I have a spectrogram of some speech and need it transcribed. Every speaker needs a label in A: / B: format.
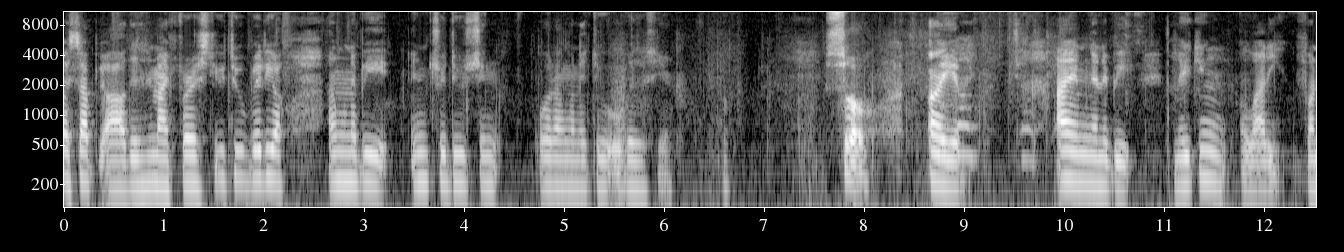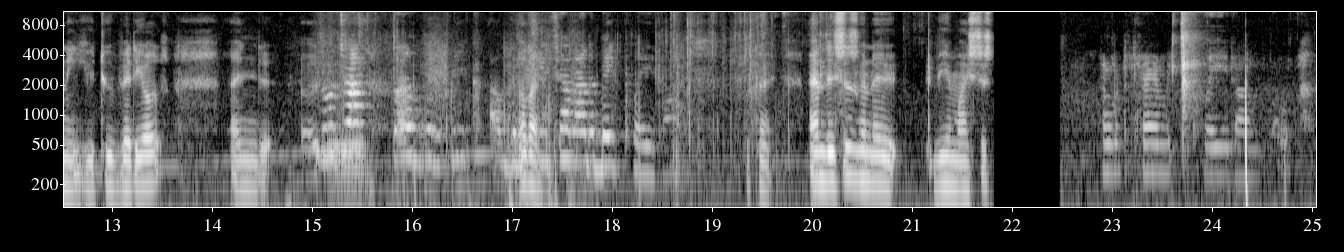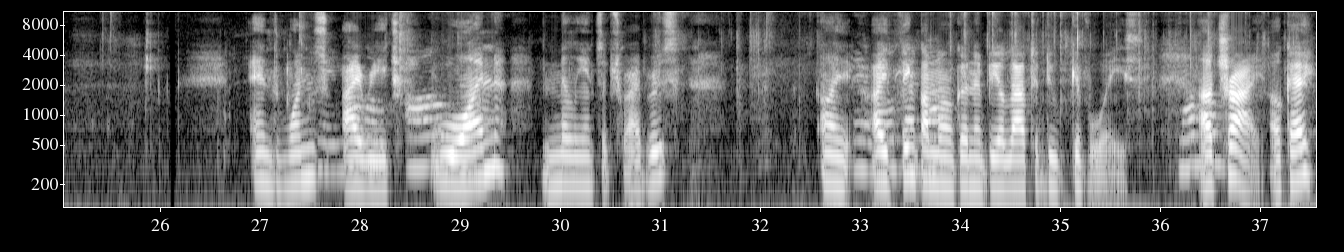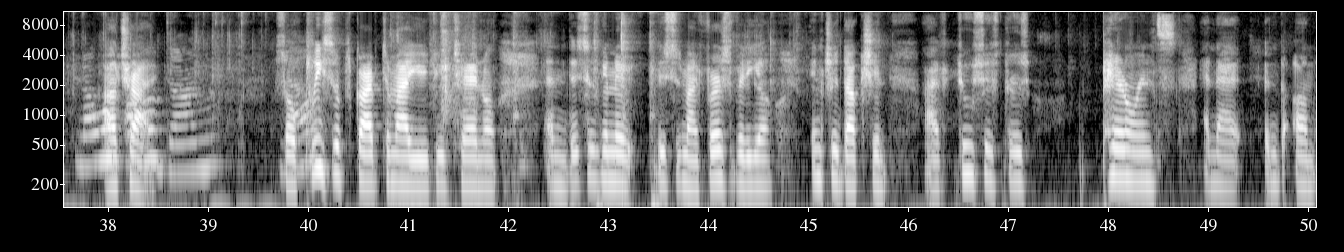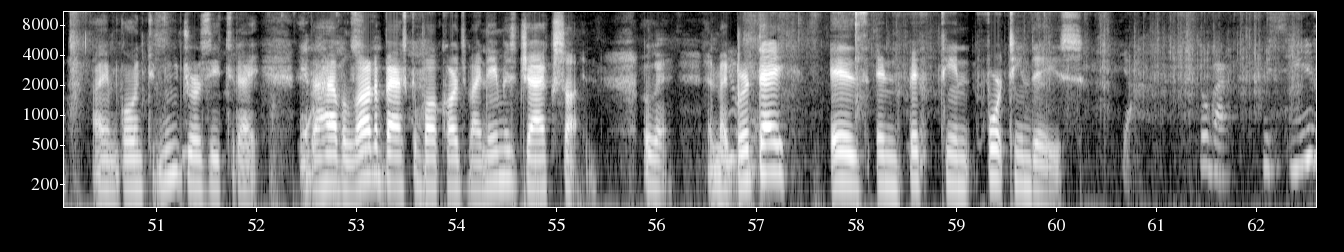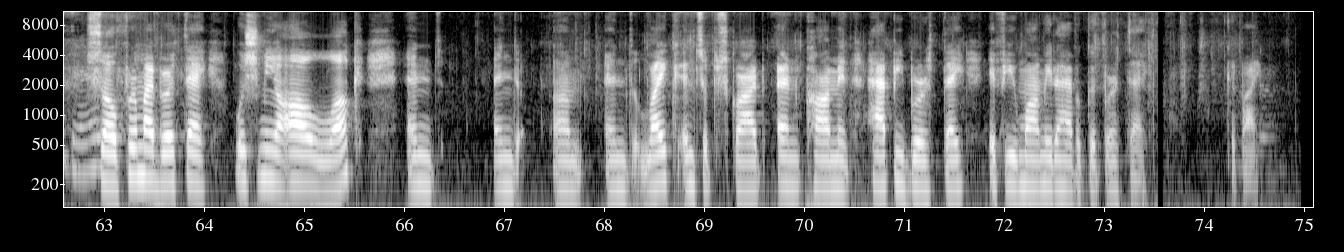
A: What's up, y'all? This is my first YouTube video. I'm gonna be introducing what I'm gonna do over this year. So, I am, I am gonna be making a lot of funny YouTube videos, and
B: No, Jack, but I'm gonna make, I'm gonna
A: Okay.
B: teach you how to make Play-Doh.
A: okay, and this is gonna be my sister.
B: I'm gonna try and make Play-Doh.
A: And once I reach one million subscribers, I I think I'm
B: now?
A: gonna be allowed to do giveaways. I'll try, okay? I'll try. So please subscribe to my YouTube channel. And this is gonna this is my first video introduction. I have two sisters, parents, and I and um I am going to New Jersey today. And I have a lot of basketball cards. My name is Jack Sutton. Okay. And my birthday is in 15 14 days.
B: Okay, you see this?
A: So for my birthday, wish me all luck and and um and like and subscribe and comment happy birthday if you want me to have a good birthday. Goodbye.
